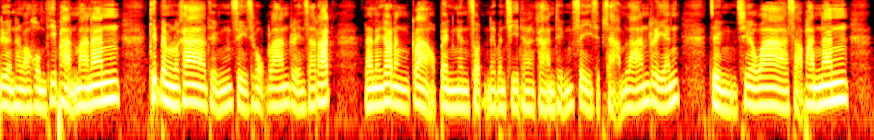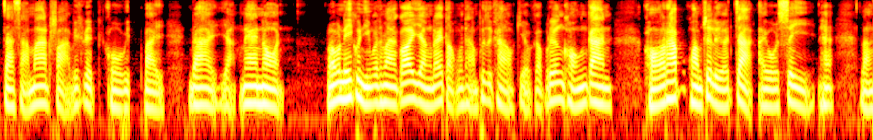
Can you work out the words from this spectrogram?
เดือนธันวาคมที่ผ่านมานั้น คิดเป็นมูลค่าถึง 46 ล้านเหรียญสหรัฐ และในยอดดังกล่าวเป็นเงินสดในบัญชีธนาคารถึง 43 ล้านเหรียญจึงเชื่อว่าสหพันธ์นั้นจะสามารถฝ่าวิกฤตโควิดไปได้อย่างแน่นอนแล้ววันนี้คุณหญิงปัทมาก็ยังได้ตอบคำถามผู้สื่อข่าวเกี่ยวกับเรื่องของการ ขอรับความช่วยเหลือจาก IOC นะฮะหลัง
